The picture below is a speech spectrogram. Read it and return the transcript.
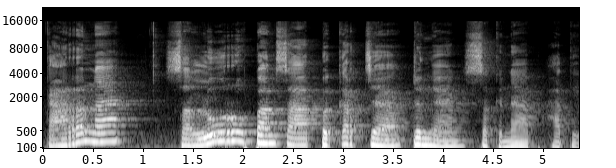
karena seluruh bangsa bekerja dengan segenap hati.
